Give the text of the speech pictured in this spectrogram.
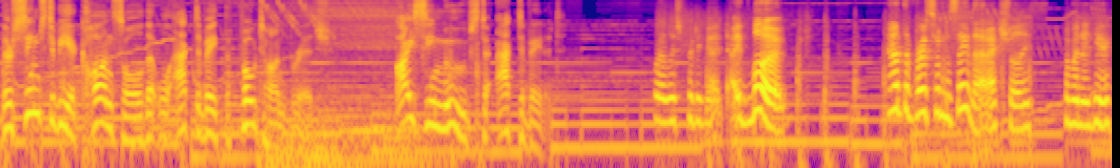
There seems to be a console that will activate the photon bridge. ICEY moves to activate it. Well, it looks pretty good. I look. You're not the first one to say that, actually. Coming in here.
